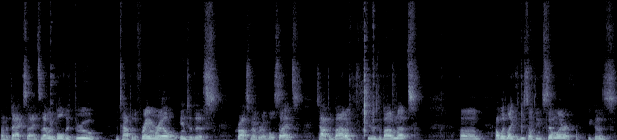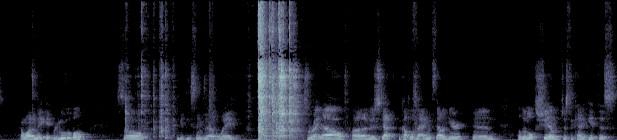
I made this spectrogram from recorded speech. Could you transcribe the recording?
on the backside. So that would have bolted through the top of the frame rail into this cross member on both sides, top and bottom. See, there's the bottom nuts. Um, I would like to do something similar because I want to make it removable. So get these things out of the way. So right now, uh, I've just got a couple of magnets down here and a little shim just to kind of get this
